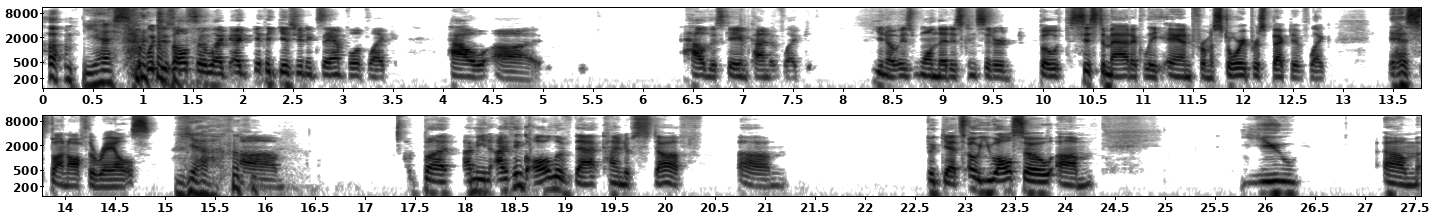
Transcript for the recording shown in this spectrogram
Yes. which is also like I think gives you an example of like how uh, how this game kind of like you know is one that is considered both systematically and from a story perspective like it has spun off the rails yeah. um, but I mean, I think all of that kind of stuff um, begets. Oh, you also um, you um,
